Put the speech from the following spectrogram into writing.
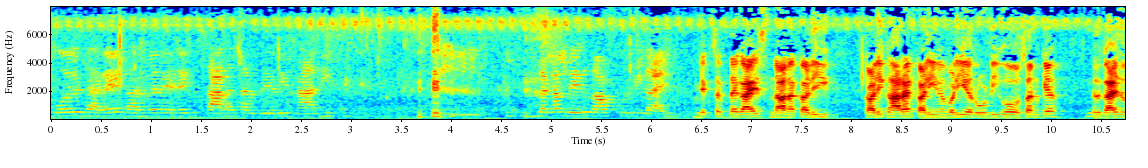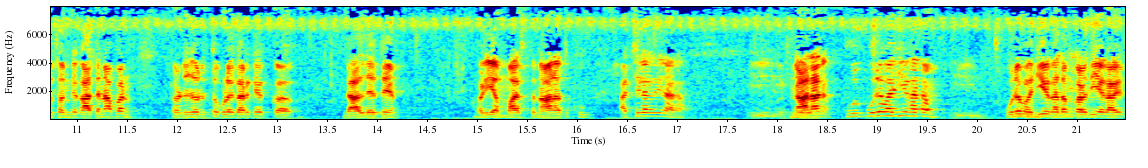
हो हैं है, देख सकते हैं गाइस नाना कड़ी कड़ी खा रहे हैं कड़ी में बढ़िया रोटी को उसन के। गाइस उसन के खाते ना अपन छोटे छोटे टुकड़े करके डाल देते हैं। बढ़िया मस्त। नाना तो खूब अच्छी लग रही नाना? नाना ने पू- पूरे भजिए खत्म? पूरे भजिए खत्म कर दिए गाइस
